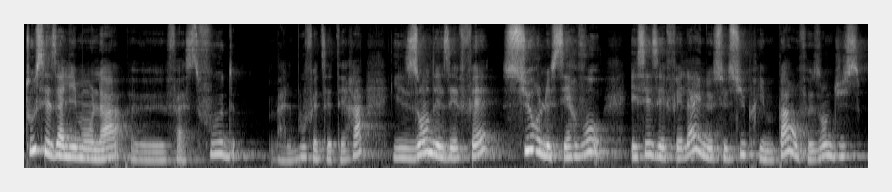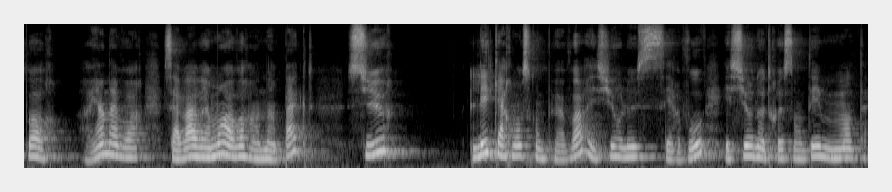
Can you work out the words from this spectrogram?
tous ces aliments-là, euh, fast-food, malbouffe, etc., ils ont des effets sur le cerveau. Et ces effets-là, ils ne se suppriment pas en faisant du sport. Rien à voir. Ça va vraiment avoir un impact sur les carences qu'on peut avoir et sur le cerveau et sur notre santé mentale.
